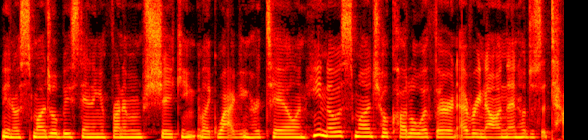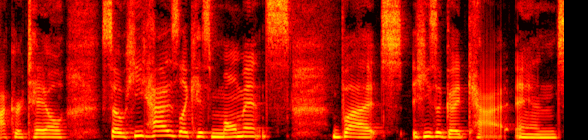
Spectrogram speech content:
you know, Smudge will be standing in front of him, shaking, like wagging her tail. And he knows Smudge, he'll cuddle with her. And every now and then he'll just attack her tail. So he has like his moments, but he's a good cat. And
